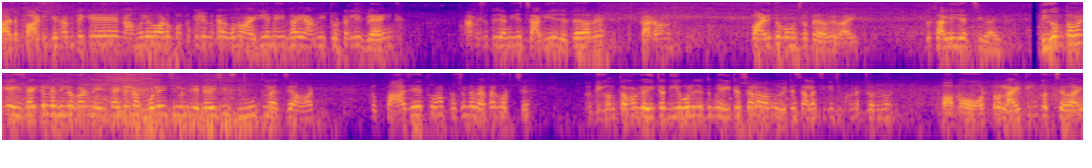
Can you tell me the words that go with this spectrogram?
আর বাড়ি এখান থেকে না হলেও আরও কত কিলোমিটার কোনো আইডিয়া নেই ভাই, আমি টোটালি ব্ল্যাঙ্ক আমি শুধু জানি যে চালিয়ে যেতে হবে, কারণ বাড়ি তো পৌঁছতে হবে ভাই। তো চালিয়ে যাচ্ছি ভাই। দিগন্ত আমাকে এই সাইকেলটা দিল, কারণ এই সাইকেলটা বলেইছিলাম যে এটা বেশি স্মুথ লাগছে আমার। তো পা যেহেতু আমার প্রচণ্ড ব্যথা করছে, তো দিগন্ত আমাকে এইটা দিয়ে বলে যে, তুমি এইটা চালাও, আমি ওইটা চালাচ্ছি কিছুক্ষণের জন্য। বাবা অটো লাইটিং করছে ভাই।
